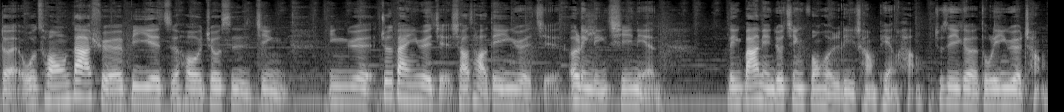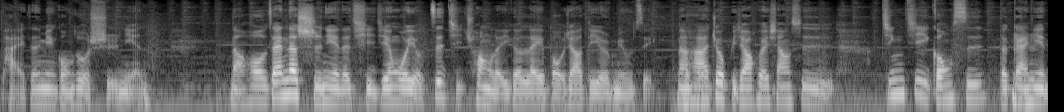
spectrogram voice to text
对，我从大学毕业之后，就是进音乐，就是办音乐节，小草地音乐节。二零零七年、零八年就进风和日丽唱片行，就是一个独立音乐厂牌，在那边工作十年。然后在那十年的期间，我有自己创了一个 label 叫 Dear Music，那它就比较会像是。经纪公司的概念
